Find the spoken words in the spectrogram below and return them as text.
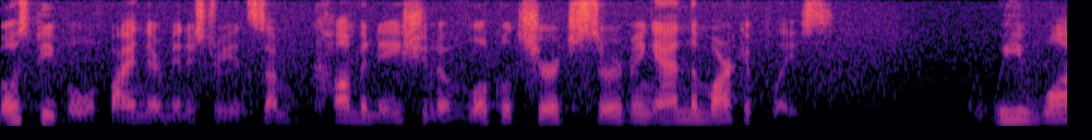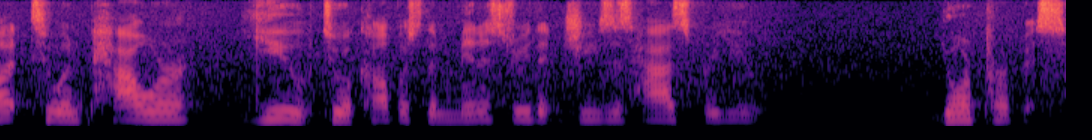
Most people will find their ministry in some combination of local church serving and the marketplace. We want to empower you to accomplish the ministry that Jesus has for you, your purpose,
